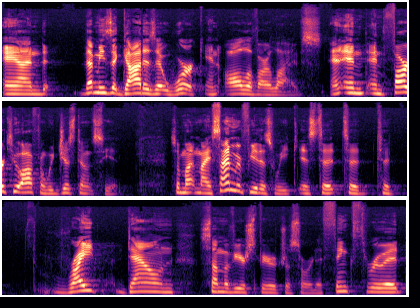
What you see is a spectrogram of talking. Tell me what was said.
And that means that God is at work in all of our lives. And, and, and far too often we just don't see it. So, my, my assignment for you this week is to, to, to write down some of your spiritual story, to think through it,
